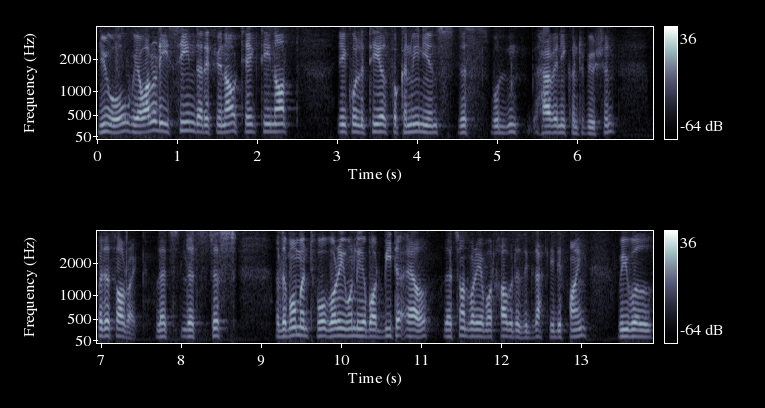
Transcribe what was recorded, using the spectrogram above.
nu o we have already seen that if you now take T naught equal to TL for convenience this would not have any contribution. But that is alright let us let us just at the moment worry only about beta L. Let us not worry about how it is exactly defined. We will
